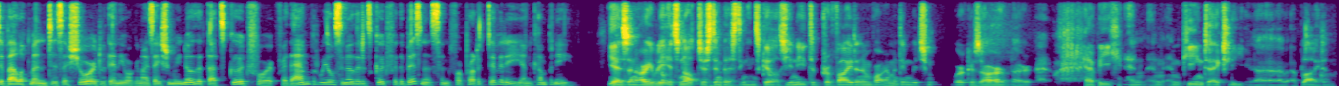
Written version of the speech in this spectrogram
development is assured within the organization. We know that that's good for for them, but we also know that it's good for the business and for productivity and company. Yes, and arguably it's not just investing in skills. You need to provide an environment in which workers are, are happy and, and, and keen to actually uh, apply them.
